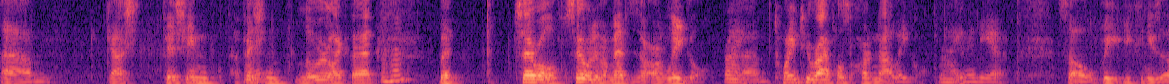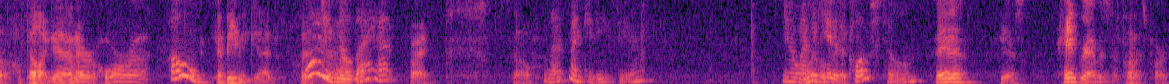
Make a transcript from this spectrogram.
um, gosh, fishing, a fishing lure like that. Huh. But several, several different methods are, are legal. Right. Um, Twenty-two rifles are not legal Right. in Indiana. So we, you can use a, a pellet gun or, or uh, Oh, a BB gun. well, I But, didn't uh, know that. Right, so, Well, that'd make it easier. You don't have to little get as bit. close to them. yeah, yes. Hand grab is the funnest part.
